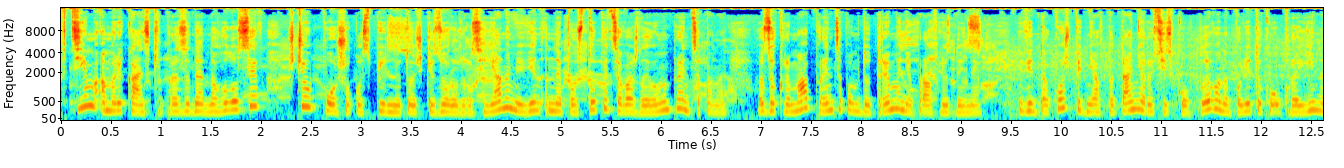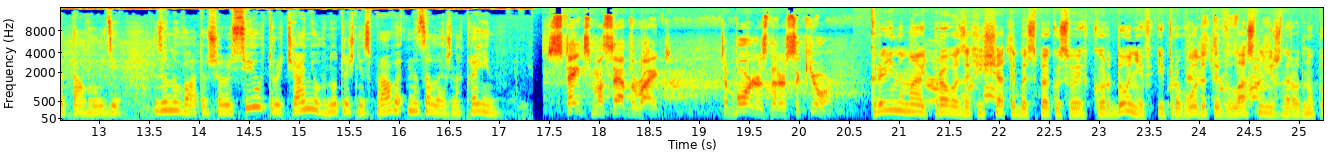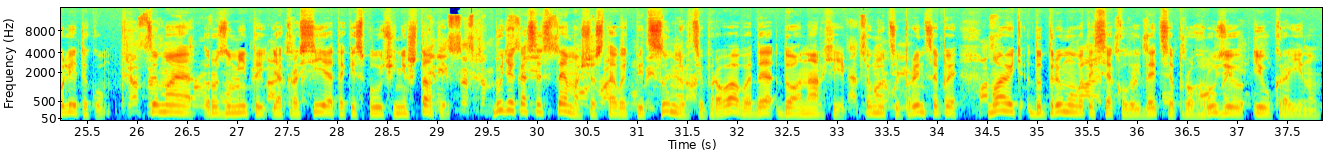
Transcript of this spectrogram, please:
Втім, американський президент наголосив, що в пошуку спільної точки зору з росіянами він не поступиться важливими принципами, зокрема принципом дотримання прав людини. Він також підняв питання російського впливу на політику України та Грузії, звинувативши Росію втручанні у внутрішні справи незалежних країн. States must have the right to borders that are secure. Країни мають право захищати безпеку своїх кордонів і проводити власну міжнародну політику. Це має розуміти як Росія, так і Сполучені Штати. Будь-яка система, що ставить під сумнів ці права, веде до анархії. Тому ці принципи мають дотримуватися, коли йдеться про Грузію і Україну.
